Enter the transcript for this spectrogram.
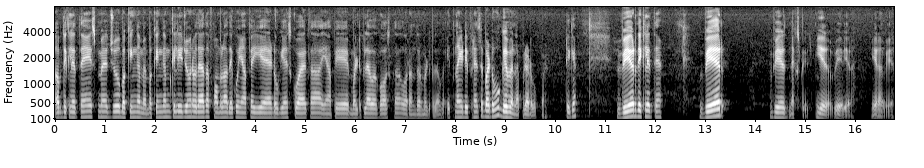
अब देख लेते हैं इसमें जो बकिंगम है। बकिंगम के लिए जो मैंने बताया था फॉर्मूला देखो यहाँ पे ये ऐड हो गया स्क्वायर का, यहाँ पे मल्टीप्लाई होगा कॉस का और अंदर मल्टीप्लाई होगा। इतना ही डिफरेंस है बट वो गिवन है पीरियड बुक में ठीक है? वेयर देख लेते हैं। वेयर वेयर नेक्स्ट पेज ये वेयर ये रहा, ये वेयर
